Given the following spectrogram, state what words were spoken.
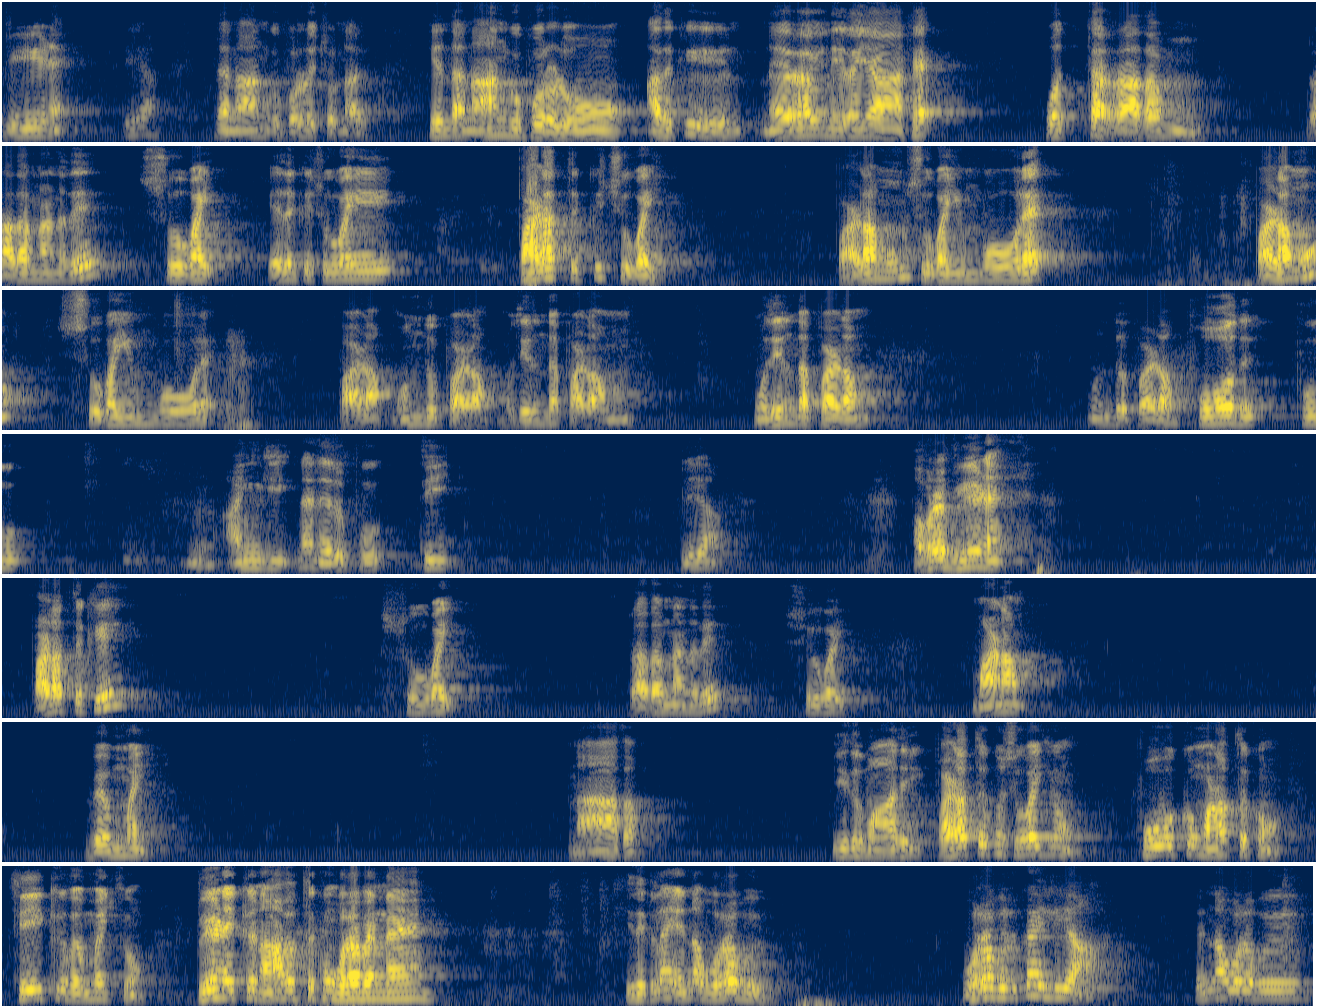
வீணை. இல்லையா? இந்த நான்கு பொருளை சொன்னார். இந்த நான்கு பொருளும் அதுக்கு நிரல் நிறையாக. ஒத்த ரதம். ரதம்னது சுவை. எதுக்கு சுவை? பழத்துக்கு சுவை. பழமும் சுவையும் போல. பழமும் சுவையும் போல. பழம் முந்து பழம் முதிர்ந்த பழம் முதிர்ந்த பழம் முந்து பழம் போது பூ அங்கினா நெருப்பு தீ இல்லையா? அப்புறம் வீணை. பழத்துக்கு சுவை. ரதம் என்னது? சுவை. மணம். வெம்மை நாதம். இது மாதிரி பழத்துக்கும் சுவைக்கும் பூவுக்கும் மணத்துக்கும் தீக்கும் வெம்மைக்கும் வீணைக்கு நாதத்துக்கும் உறவு என்ன? இதுக்கெல்லாம் என்ன உறவு? உறவு இருக்கா இல்லையா? என்ன உறவு?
